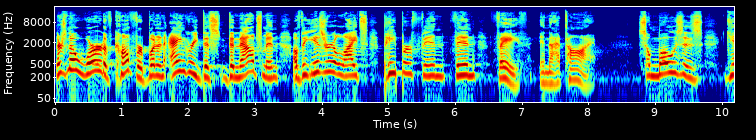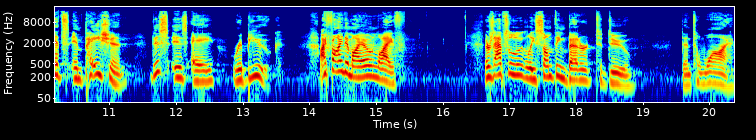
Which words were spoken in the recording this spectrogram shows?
There's no word of comfort, but an angry dis- denouncement of the Israelites' paper thin, thin faith in that time. So Moses gets impatient. This is a rebuke. I find in my own life, there's absolutely something better to do than to whine.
